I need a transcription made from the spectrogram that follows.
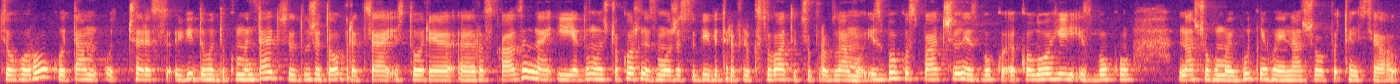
цього року. Там от через відеодокументацію дуже добре ця історія е, розказана, і я думаю, що кожен зможе собі відрефлексувати цю проблему і з боку спадщини, і з боку екології, і з боку нашого майбутнього і нашого потенціалу.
